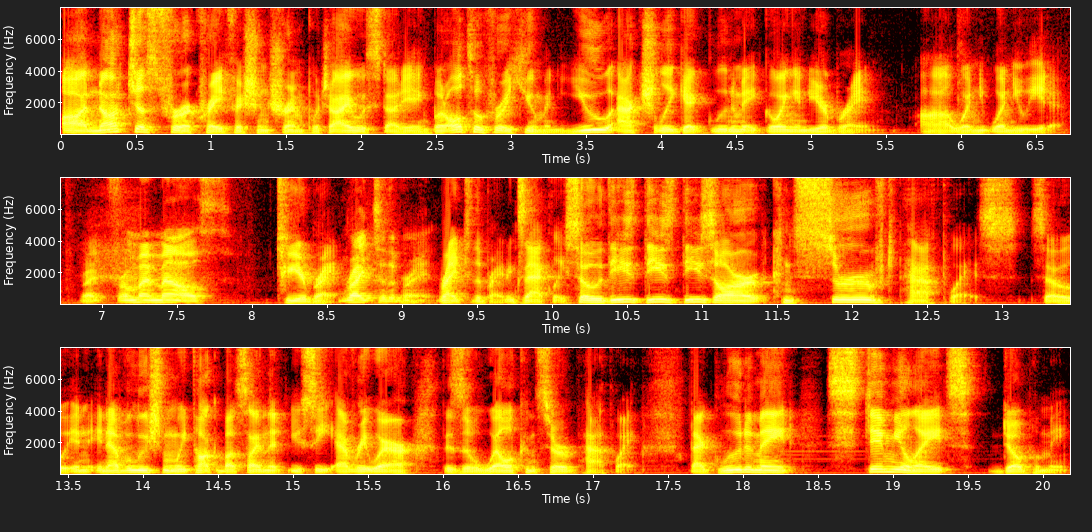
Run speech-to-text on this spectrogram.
uh, not just for a crayfish and shrimp, which I was studying, but also for a human. You actually get glutamate going into your brain uh, when, you, when you eat it, right from my mouth to your brain. right to the brain. Right to the brain, exactly. So these these these are conserved pathways. So in, in evolution, when we talk about something that you see everywhere, this is a well conserved pathway. That glutamate stimulates dopamine.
